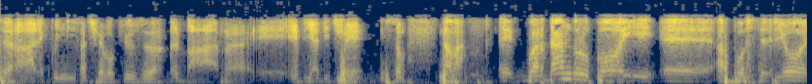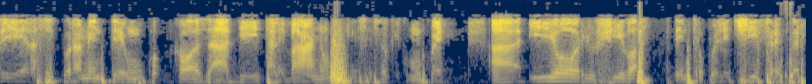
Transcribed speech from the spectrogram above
serale, quindi facevo chiusura del bar e, e via dicendo. Insomma, no, ma eh, guardandolo poi eh, a posteriori era sicuramente un qualcosa di talebano, nel senso che comunque eh, io riuscivo a dentro quelle cifre perché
